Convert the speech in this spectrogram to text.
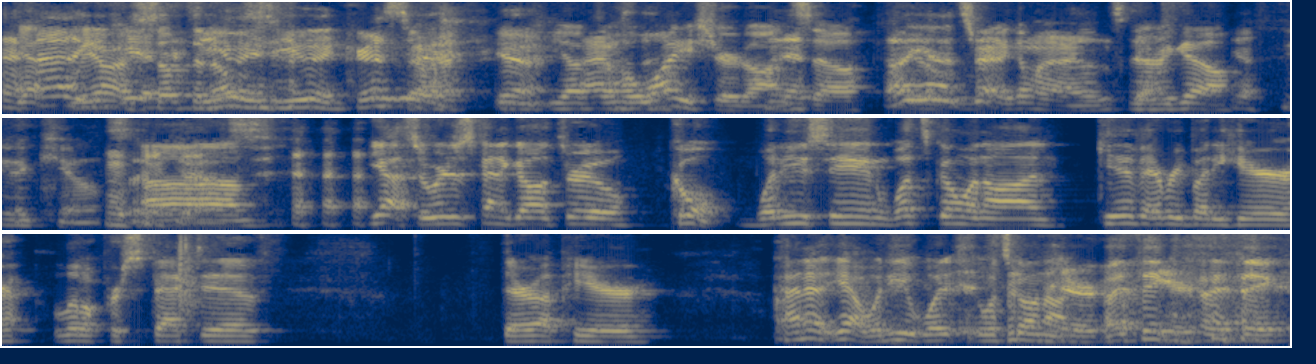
Yeah, we are. You- Something you else. You and Chris are. Yeah, you have the I'm- Hawaii shirt on, Yeah. so Oh yeah, that's right. I got my islands. there we go. Yeah. it counts. Um. Yeah, so we're just kind of going through cool. what are you seeing, what's going on. Give everybody here a little perspective. They're up here, kind of. Yeah, what do you what what's going on? I think. here. I think.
